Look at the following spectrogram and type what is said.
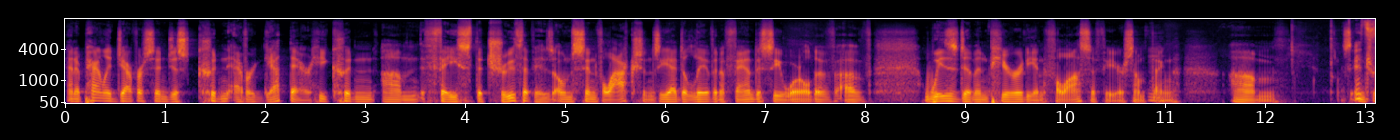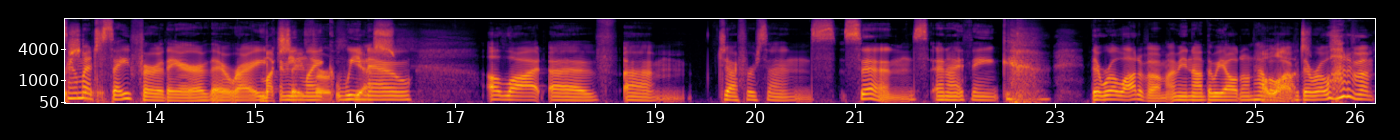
And apparently, Jefferson just couldn't ever get there. He couldn't um, face the truth of his own sinful actions. He had to live in a fantasy world of, of wisdom and purity and philosophy or something. Um, it's, It's so much safer there, though, right? Much I mean, like we yes. know a lot of um, Jefferson's sins, and I think there were a lot of them. I mean, not that we all don't have A a, lot, lot. but there were a lot of them.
